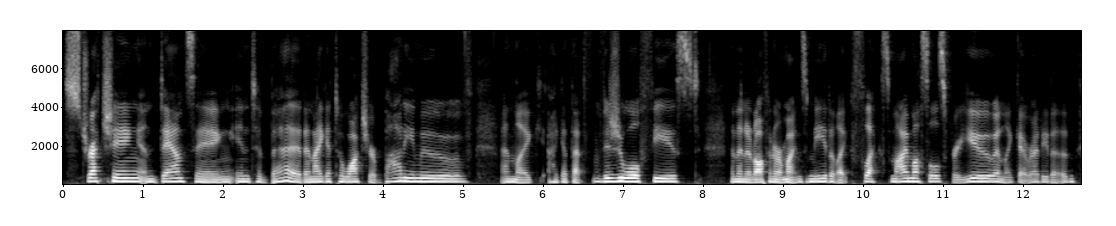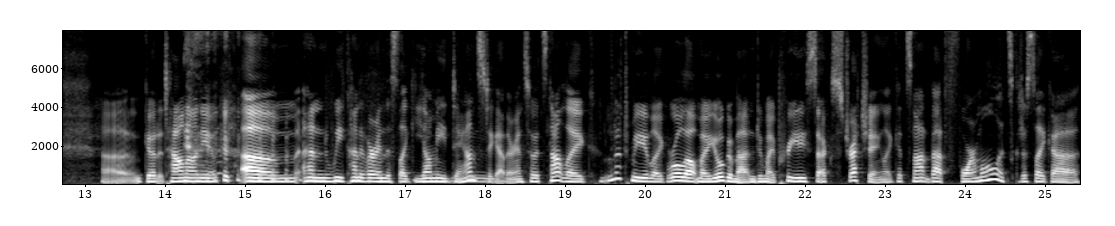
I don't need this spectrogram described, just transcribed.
stretching and dancing into bed. And I get to watch your body move. And like I get that visual feast. And then it often reminds me to like flex my muscles for you and like get ready to uh, go to town on you. Um, and we kind of are in this like yummy dance together. And so it's not like, let me like roll out my yoga mat and do my pre sex stretching. Like it's not that formal. It's just like a,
